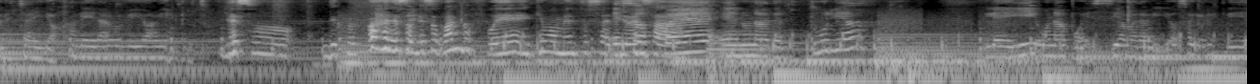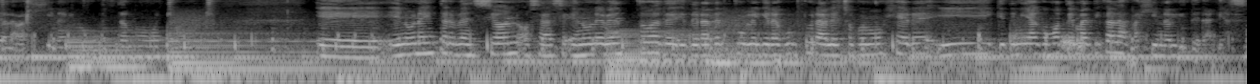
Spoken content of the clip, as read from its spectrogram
¿Cachai? Y ojalá era algo que yo había escrito. Eso, disculpa, eso, eso ¿cuándo fue? ¿En qué momento salió Eso esa? fue en una tertulia. Leí una poesía maravillosa que le escribí a la vagina que me gusta mucho, mucho. Eh, en una intervención, o sea, en un evento de, de, la tertulia que era cultural, hecho por mujeres y que tenía como temática las vaginas literarias.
